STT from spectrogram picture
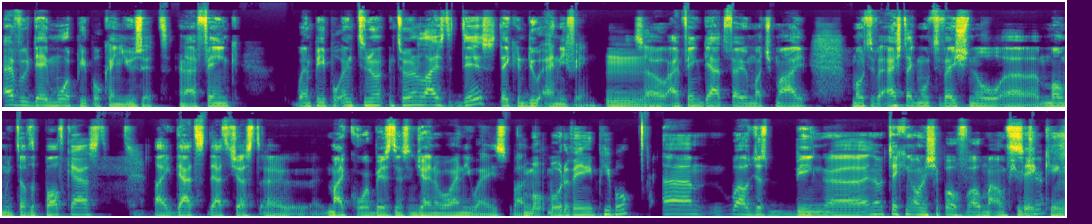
every day more people can use it. And I think when people inter- internalize this, they can do anything. Mm. So I think that's very much my motiv- hashtag motivational uh, moment of the podcast like that's that's just uh, my core business in general anyways but Mo- motivating people? Um well just being uh you know taking ownership of, of my own future. Taking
